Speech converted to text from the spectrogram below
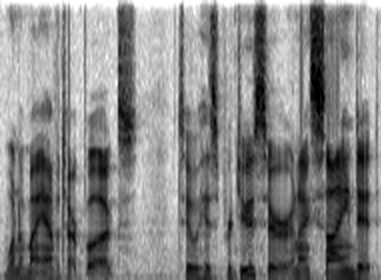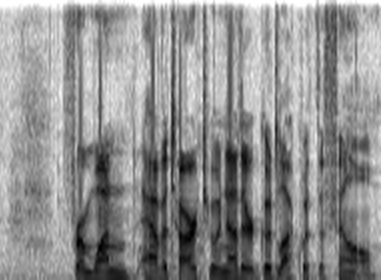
one of my Avatar books to his producer, and I signed it from one avatar to another, good luck with the film.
